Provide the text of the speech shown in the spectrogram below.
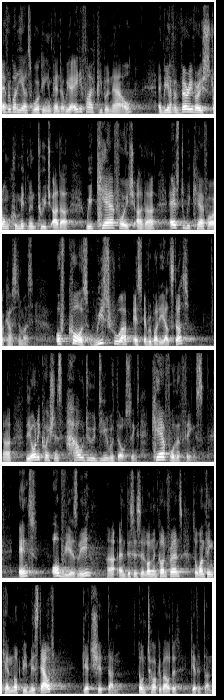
everybody else working in Penta. We are 85 people now, and we have a very, very strong commitment to each other. We care for each other, as do we care for our customers. Of course, we screw up as everybody else does. Uh, the only question is how do you deal with those things? Care for the things. And obviously, uh, and this is a London conference, so one thing cannot be missed out get shit done. Don't talk about it, get it done.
